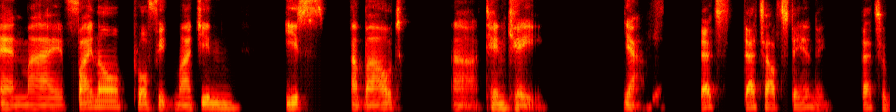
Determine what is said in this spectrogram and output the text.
and my final profit margin is about uh, 10k yeah. That's that's outstanding. That's a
